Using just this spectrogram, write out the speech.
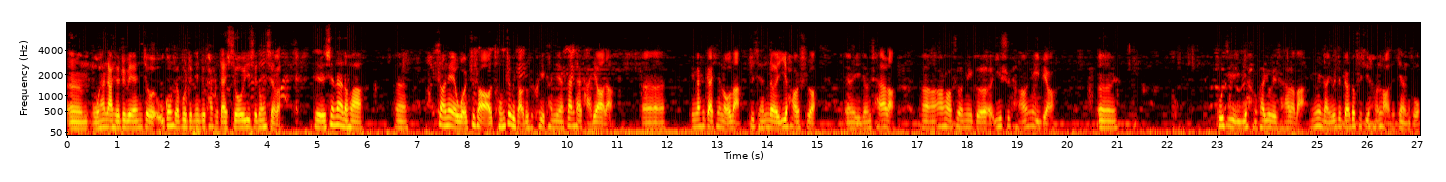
嗯，武汉大学这边就工学部这边就开始在修一些东西了。呃，现在的话，嗯，校内我至少从这个角度是可以看见三台塔吊的，嗯，应该是盖新楼吧。之前的一号舍，嗯，已经拆了，嗯，二号舍那个一食堂那边，嗯。估计也很快就会拆了吧，因为感觉这边都是些很老的建筑。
